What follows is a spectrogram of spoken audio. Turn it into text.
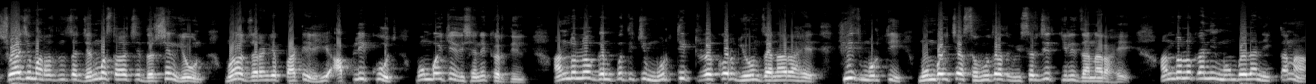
शिवाजी महाराजांच्या जन्मस्थळाचे दर्शन घेऊन मनोज जरांगे पाटील ही आपली कूच मुंबईच्या दिशेने करतील. आंदोलक गणपतीची मूर्ती ट्रकवर घेऊन जाणार आहेत. हीच मूर्ती मुंबईच्या समुद्रात विसर्जित केली जाणार आहे. आंदोलकांनी मुंबईला निघताना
